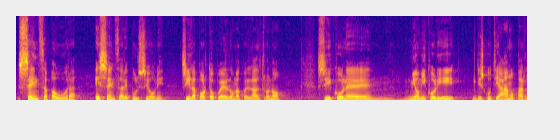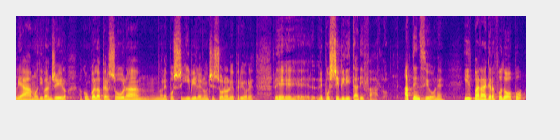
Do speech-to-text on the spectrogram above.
senza paura e senza repulsioni. Sì, la porto quello, ma quell'altro no. Sì, con eh, il mio amico lì discutiamo, parliamo di Vangelo, ma con quella persona mm, non è possibile, non ci sono le, priori- le, le possibilità di farlo. Attenzione, il paragrafo dopo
